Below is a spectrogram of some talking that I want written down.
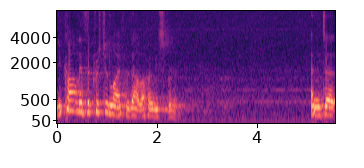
You can't live the Christian life without the Holy Spirit. And uh,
